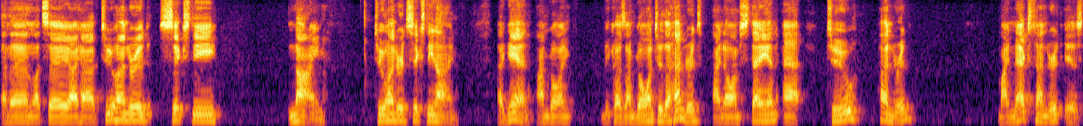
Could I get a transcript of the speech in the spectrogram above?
And then let's say I have 269. 269. Again, I'm going because I'm going to the hundreds. I know I'm staying at 200. My next hundred is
